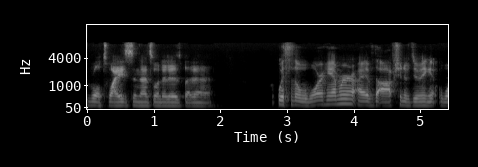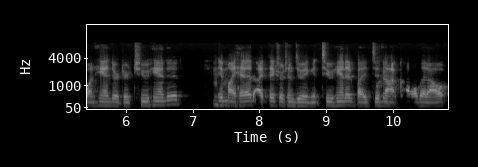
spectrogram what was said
roll twice, and that's what it is. But uh, with the Warhammer, I have the option of doing it one handed or two handed. In mhm. my head, I pictured him doing it two handed, but I did Okay. not call that out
